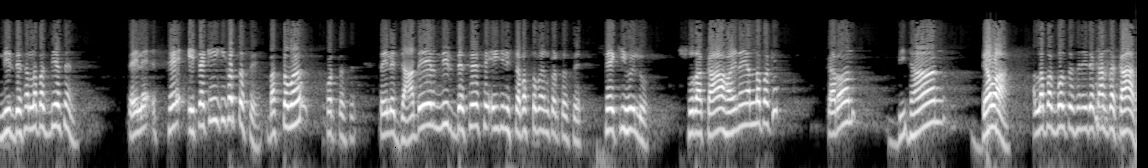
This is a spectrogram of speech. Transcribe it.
নির্দেশ আল্লাহ পাক দিয়েছেন। তাইলে সে এটাকেই কি করতেছে? বাস্তবায়ন করতেছে। তাইলে যাদের নির্দেশে সে এই জিনিসটা বাস্তবায়ন করতেছে, সে কি হইল? সোরা কা হয় নাই আল্লাহ পাকের? কারণ বিধান দেওয়া। আল্লাহ পাক বলতেছেন এটা কাজটা কার?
